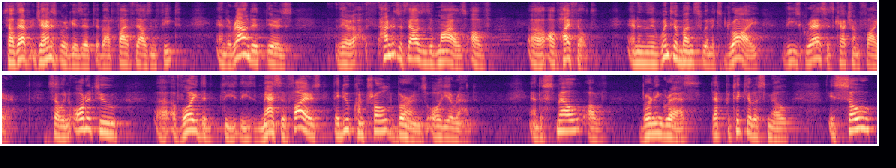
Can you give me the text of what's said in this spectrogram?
South Africa, Johannesburg is at about 5,000 feet, and around it there's, there are hundreds of thousands of miles of, uh, of. And in the winter months when it's dry, these grasses catch on fire. So in order to uh, avoid the, the, these massive fires, they do controlled burns all year round. And the smell of burning grass, that particular smell, is so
